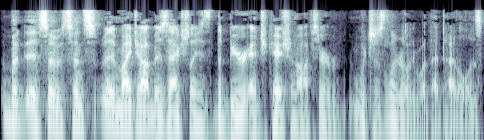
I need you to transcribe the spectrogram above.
but uh, so since uh, my job is actually as the beer education officer, which is literally what that title is,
